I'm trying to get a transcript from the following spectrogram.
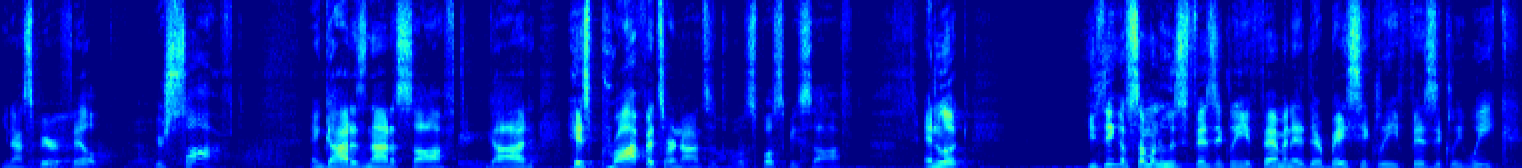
You're not spirit filled. You're soft. And God is not a soft God. His prophets are not suppo- supposed to be soft. And look, you think of someone who's physically effeminate, they're basically physically weak.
